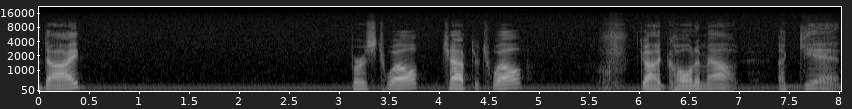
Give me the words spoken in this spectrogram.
died. Verse 12, chapter 12. God called him out again.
